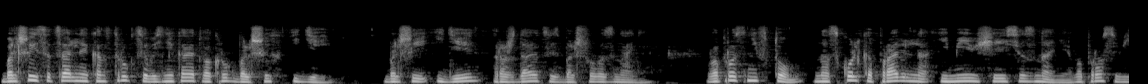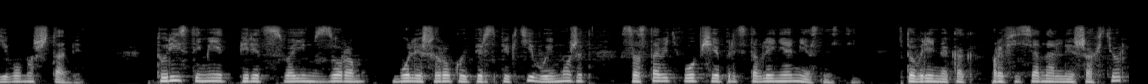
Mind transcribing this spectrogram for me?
Большие социальные конструкции возникают вокруг больших идей. Большие идеи рождаются из большого знания. Вопрос не в том, насколько правильно имеющееся знание, вопрос в его масштабе. Турист имеет перед своим взором более широкую перспективу и может составить общее представление о местности, в то время как профессиональный шахтер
